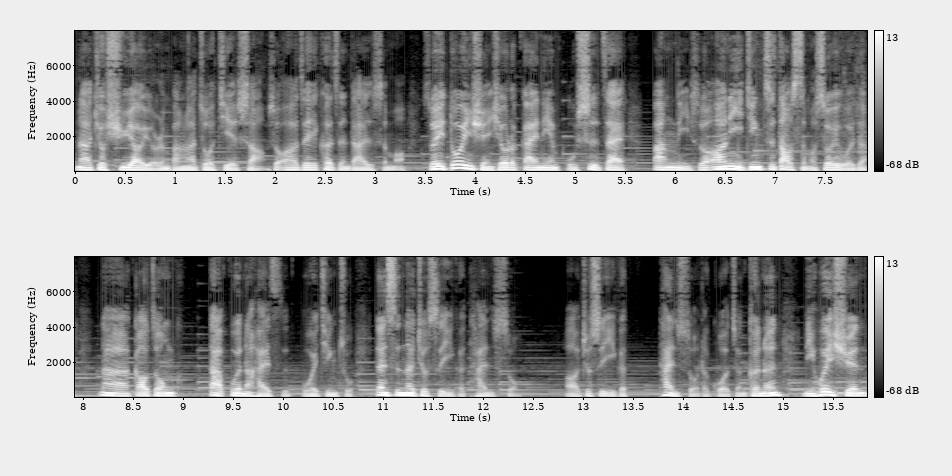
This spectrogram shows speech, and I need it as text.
那就需要有人帮他做介绍，说啊这些课程大概是什么。所以多元选修的概念不是在帮你说哦，你已经知道什么，所以我就那高中大部分的孩子不会清楚，但是那就是一个探索，哦，就是一个探索的过程。可能你会选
